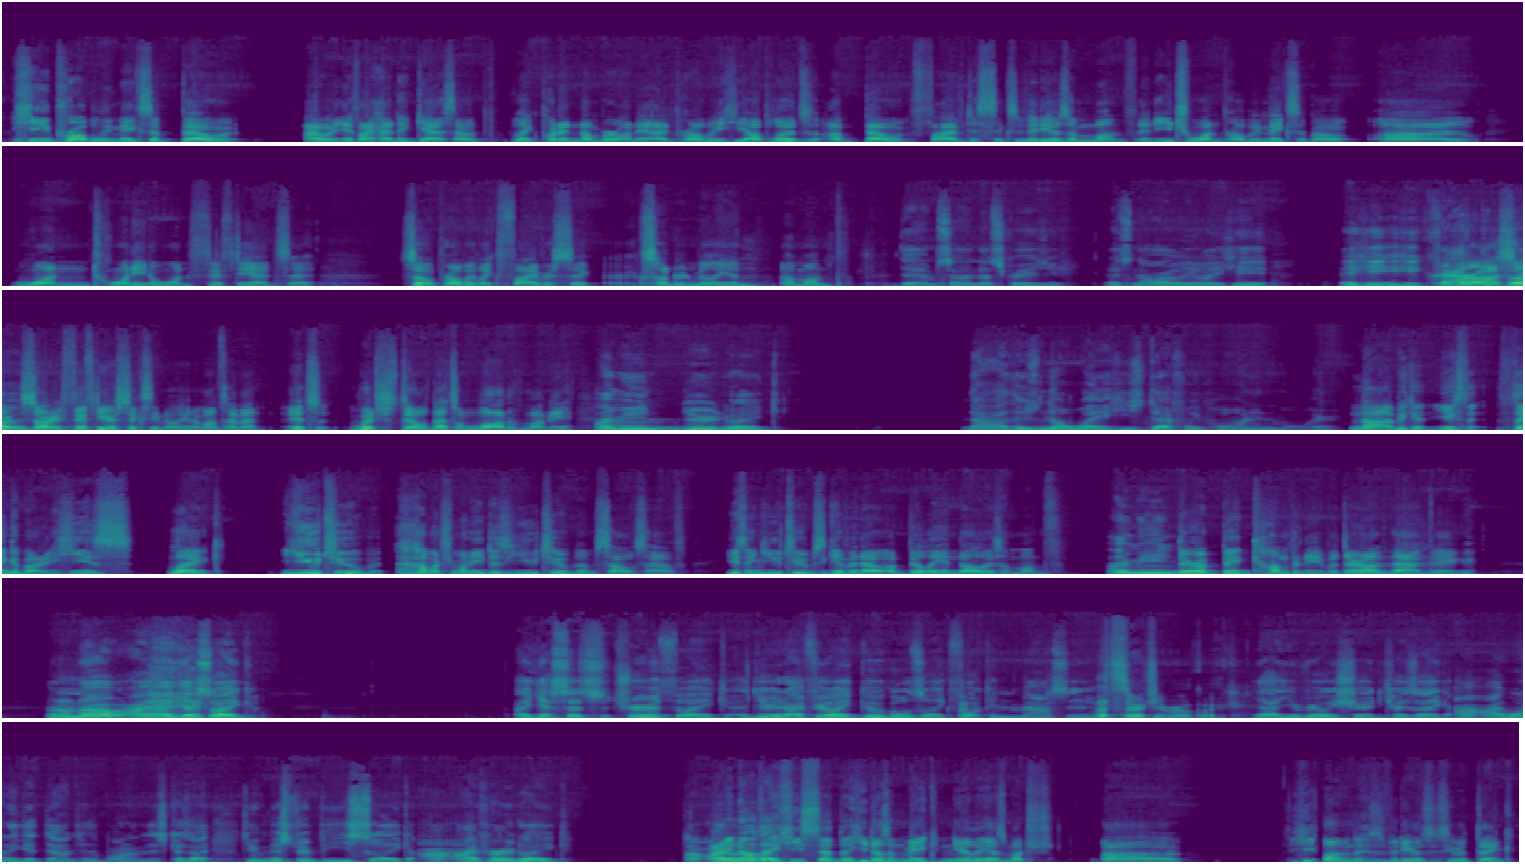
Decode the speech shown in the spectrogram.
he probably makes about I would if I had to guess, I would like put a number on it. I'd probably he uploads about 5 to 6 videos a month and each one probably makes about uh 120 to 150, I'd say. So probably like 5 or 600 million a month. Damn son, that's crazy. It's gnarly. Like he, he he cracked Or, uh, the sorry, sorry, 50 or 60 million a month I meant. It's which still that's a lot of money. I mean, dude, like, nah, there's no way. He's definitely pulling in more. Nah, because you th- think about it. He's like YouTube. How much money does YouTube themselves have? You think YouTube's giving out a billion dollars a month? I mean, They're a big company, but they're not that big. I don't know. I I guess like. I guess that's the truth. Like, dude, I feel like Google's like fucking massive. Let's search it real quick. Yeah, you really should, because like I, I want to get down to the bottom of this, because I, dude, Mr. Beast, like I, I've heard like, I, I, don't know, that he said that he doesn't make nearly as much uh he on his videos as he would think.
